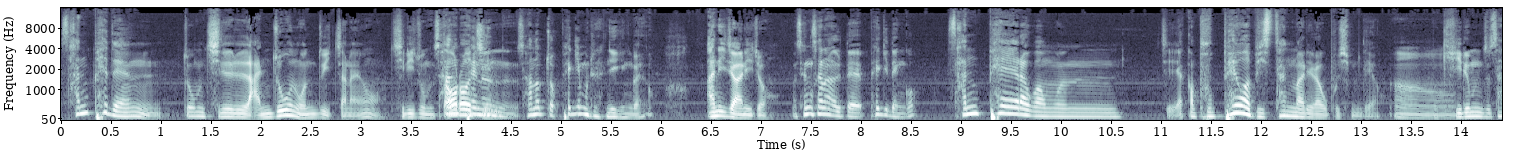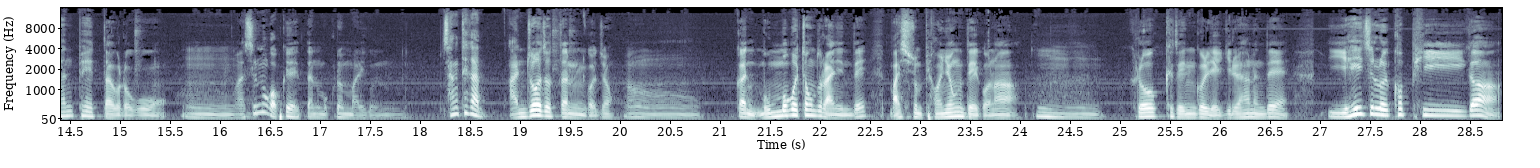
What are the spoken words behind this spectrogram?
산패된 좀 질 안 좋은 원두 있잖아요. 질이 좀 떨어진 산업적 폐기물이라는 얘기인가요? 아니죠, 아니죠. 생산할 때 폐기된 거? 산패라고 하면 이제 약간 부패와 비슷한 말이라고 보시면 돼요. 어. 기름도 산패했다 그러고 음. 아, 쓸모가 없게 됐다는 뭐 그런 말이군. 상태가 안 좋아졌다는 거죠. 어. 그러니까 못 먹을 정도는 아닌데 맛이 좀 변형되거나 음. 그렇게 된 걸 얘기를 하는데 이 헤이즐넛 커피가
